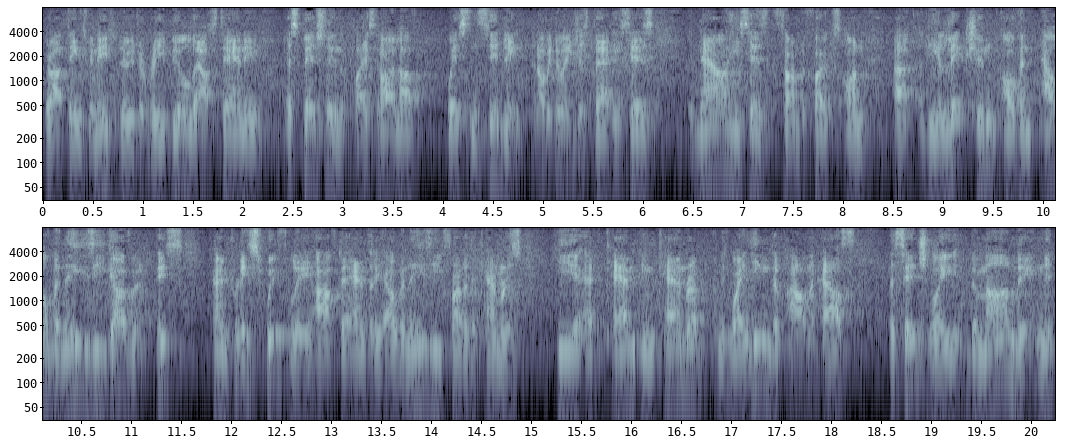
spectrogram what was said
there are things we need to do to rebuild our standing, especially in the place that I love, Western Sydney, and I'll be doing just that. He says now he says it's time to focus on uh, the election of an Albanese government. This came pretty swiftly after Anthony Albanese fronted the cameras here at Cam- in Canberra on his way into Parliament House, essentially demanding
